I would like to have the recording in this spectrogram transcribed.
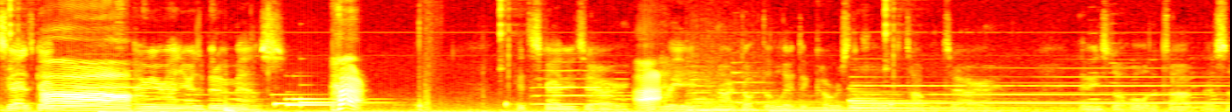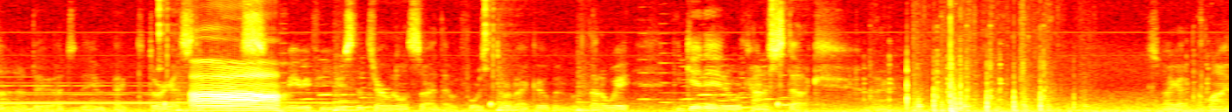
this guy's got. Uh, ah. Everything around here is a bit of a mess. Ha! Hit the sky view tower. Ah. Great. Knocked off the lid that covers the hole at the top of the tower. That means the hole at the top. That's not no do. That's the impact. The door got stuck. Ah. So maybe if you use the terminal inside, that would force the door back open. But without a way to get in, we're kind of stuck. Alright. So I gotta climb.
